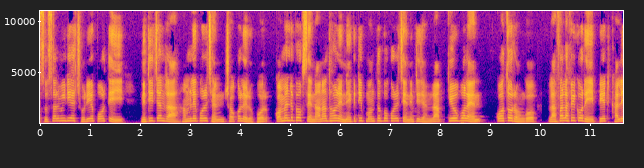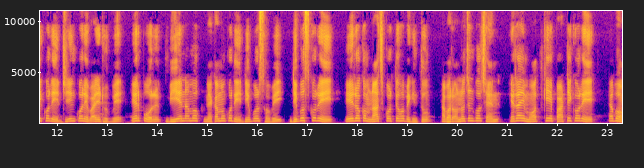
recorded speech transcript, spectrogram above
সোশ্যাল মিডিয়ায় ছড়িয়ে পড়তেই নেটিজেনরা হামলে পড়েছেন সকলের ওপর কমেন্ট বক্সে নানা ধরনের নেগেটিভ মন্তব্য করেছে নেটিজেনরা। কেউ বলেন, কত রঙ্গ। লাফালাফি করে পেট খালি করে ড্রিঙ্ক করে বাড়ি ঢুকবে। এরপর বিয়ে নামক নেকামো করে ডিভোর্স হবেই। ডিভোর্স করে এরকম নাচ করতে হবে কিন্তু। আবার অন্যজন বলছেন, এরাই মদ খেয়ে পার্টি করে এবং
